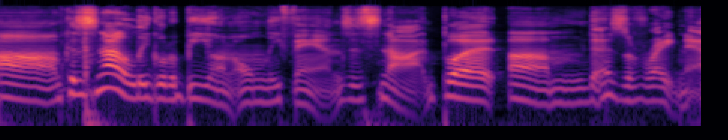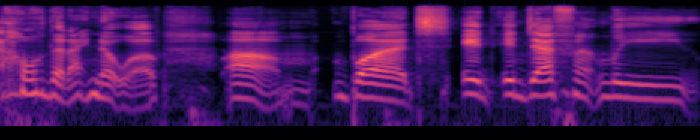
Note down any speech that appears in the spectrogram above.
Um, because it's not illegal to be on OnlyFans. It's not, but um, as of right now that I know of, um, but it it definitely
